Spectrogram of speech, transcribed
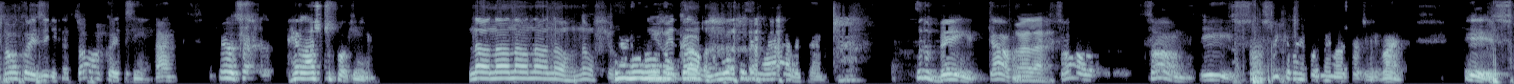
só uma coisinha, só uma coisinha, tá? só, relaxa um pouquinho. Não, não, não, não, não, não, Fio. Não, não, não, não calma, não vou fazer nada, cara. Tudo bem, calma. Vai lá. Só, só, isso, só fica mais um pouquinho mais vai. Isso.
